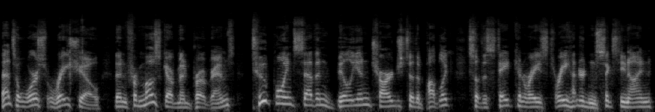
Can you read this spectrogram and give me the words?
that's a worse ratio than for most government programs, 2.7 billion charged to the public so the state can raise 369,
